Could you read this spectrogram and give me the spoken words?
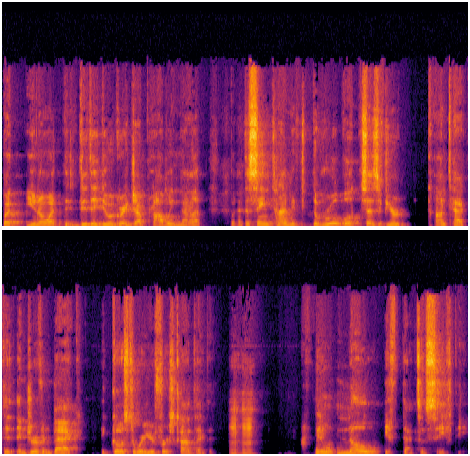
But you know what? Did they do a great job? Probably not. But at the same time, if the rule book says if you're contacted and driven back, it goes to where you're first contacted. hmm I don't know if that's a safety.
